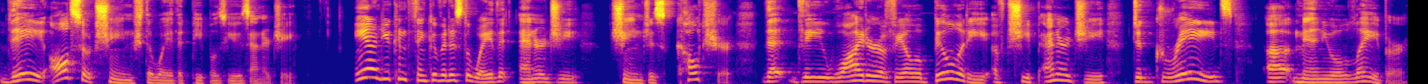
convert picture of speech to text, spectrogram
they also change the way that people use energy. And you can think of it as the way that energy changes culture, that the wider availability of cheap energy degrades uh, manual labor.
